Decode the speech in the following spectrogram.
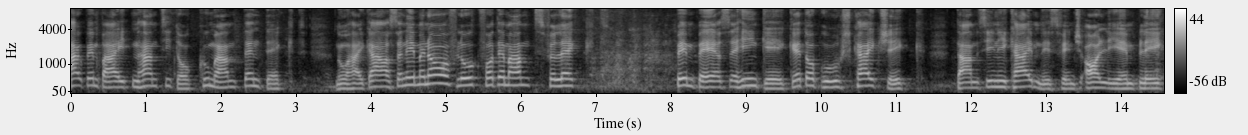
Auch beim beiden haben sie Dokumente entdeckt. Nur haben Gasen im Anflug von dem Amts verlegt. Beim Bärse hingegen, da brauchst kein Geschick. Dem seine Geheimnis findest alle im Blick.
